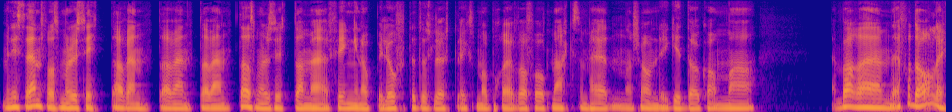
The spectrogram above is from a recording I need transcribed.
Men istedenfor så må du sitte og vente og vente og vente, så må du sitte med fingeren opp i luftet til slutt liksom, og prøve å få oppmerksomheten og se om de gidder å komme. Det er bare Det er for dårlig.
